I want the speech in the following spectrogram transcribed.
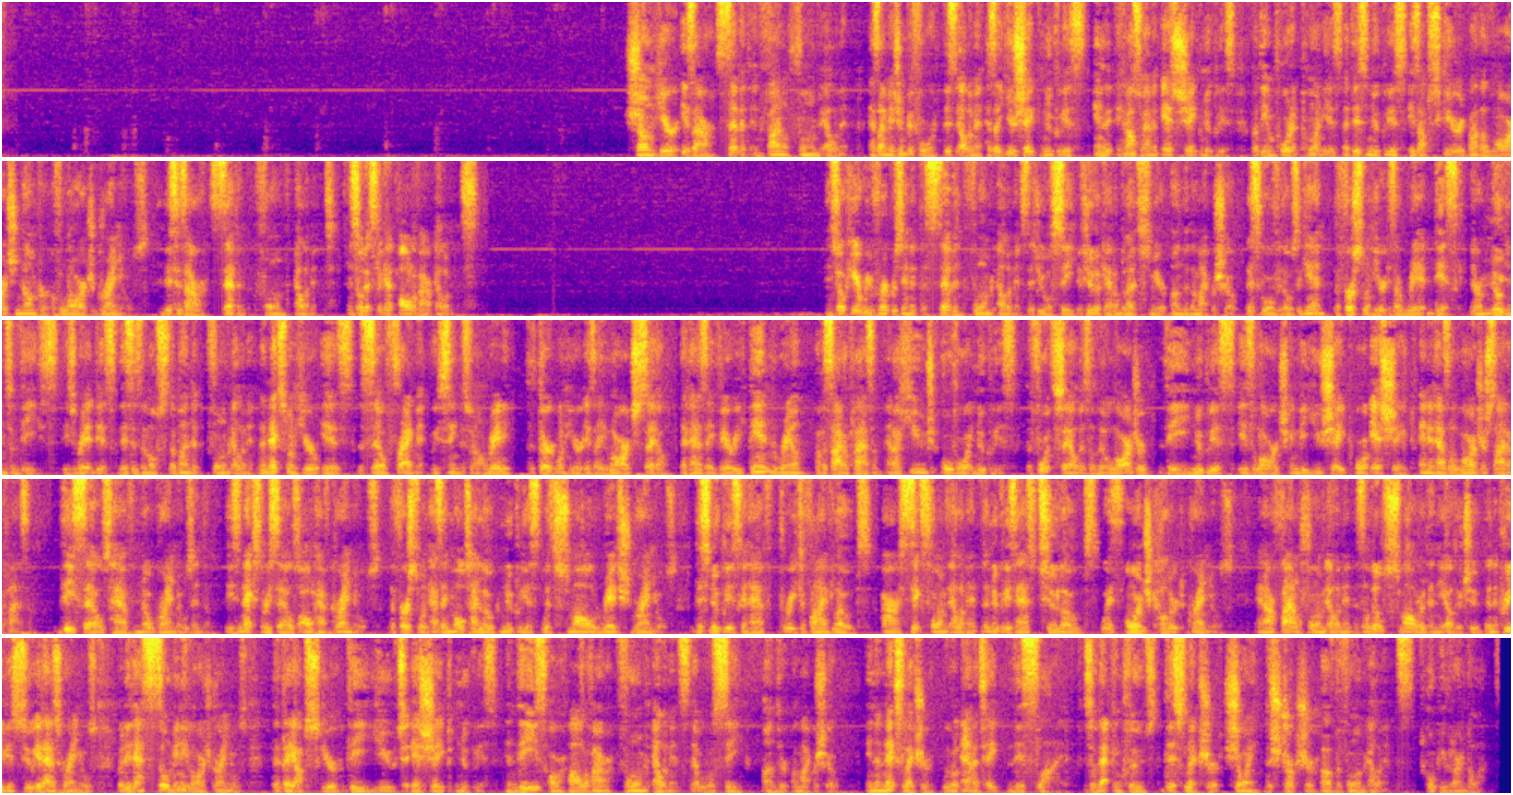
Shown here is our seventh and final formed element. As I mentioned before, this element has a U-shaped nucleus and it can also have an S-shaped nucleus. But the important point is that this nucleus is obscured by the large number of large granules. This is our seventh formed element. And so let's look at all of our elements. So here we've represented the seven formed elements that you will see if you look at a blood smear under the microscope. Let's go over those again. The first one here is a red disc. There are millions of these, these red discs. This is the most abundant formed element. The next one here is the cell fragment. We've seen this one already. The third one here is a large cell that has a very thin rim of a cytoplasm and a huge ovoid nucleus. The fourth cell is a little larger. The nucleus is large, can be U-shaped or S-shaped, and it has a larger cytoplasm. These cells have no granules in them. These next three cells all have granules. The first one has a multi-lobe nucleus with small reddish granules. This nucleus can have three to five lobes. Our sixth formed element, the nucleus has two lobes with orange-colored granules. And our final formed element is a little smaller than the other two. Than the previous two, it has granules, but it has so many large granules that they obscure the U to S-shaped nucleus. And these are all of our formed elements that we'll see under a microscope. In the next lecture, we will annotate this slide. So that concludes this lecture showing the structure of the formed elements. Hope you learned a lot.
